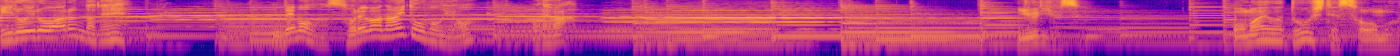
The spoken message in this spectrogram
あいろいろあるんだね。でもそれはないと思うよ。俺は。ユリウスお前はどうしてそう思う？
